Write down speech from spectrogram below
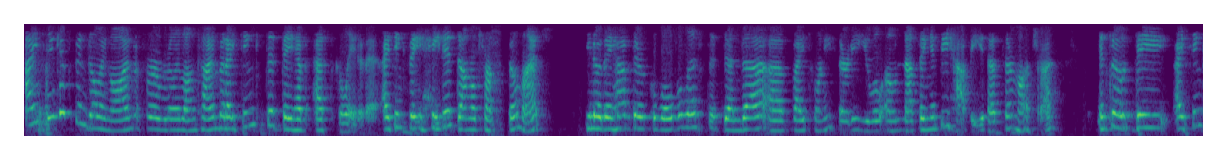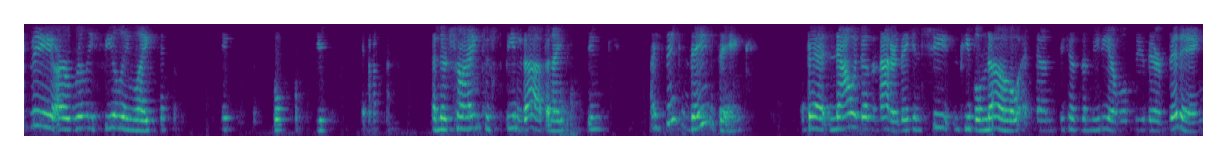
I think it's been going on for a really long time, but I think that they have escalated it. I think they hated Donald Trump so much. You know, they have their globalist agenda of by 2030 you will own nothing and be happy. That's their mantra. And so they, I think they are really feeling like, and they're trying to speed it up. And I think, I think they think that now it doesn't matter. They can cheat and people know, and because the media will do their bidding,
